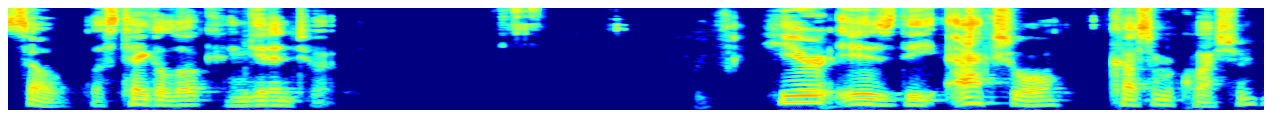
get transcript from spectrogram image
So let's take a look and get into it. Here is the actual customer question.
